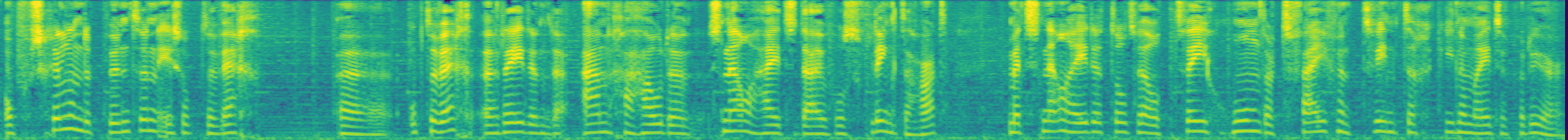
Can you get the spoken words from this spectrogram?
Op verschillende punten is op de weg, uh, op de weg reden de aangehouden snelheidsduivels flink te hard... met snelheden tot wel 225 km per uur.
